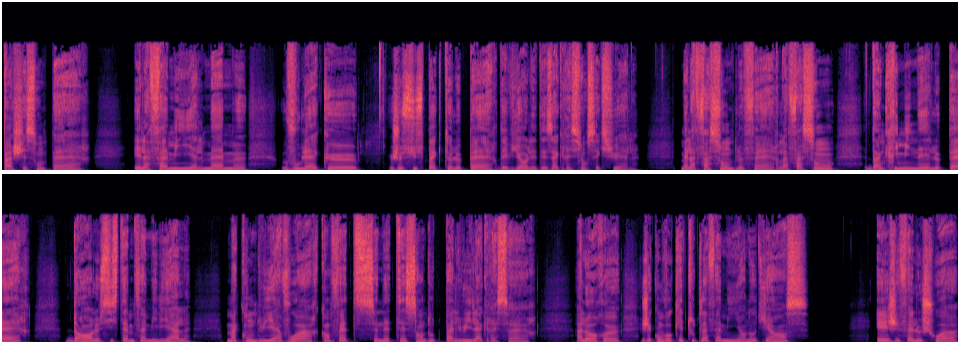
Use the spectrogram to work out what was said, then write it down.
pas chez son père, et la famille elle-même voulait que je suspecte le père des viols et des agressions sexuelles. Mais la façon de le faire, la façon d'incriminer le père dans le système familial m'a conduit à voir qu'en fait ce n'était sans doute pas lui l'agresseur, alors euh, j'ai convoqué toute la famille en audience et j'ai fait le choix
